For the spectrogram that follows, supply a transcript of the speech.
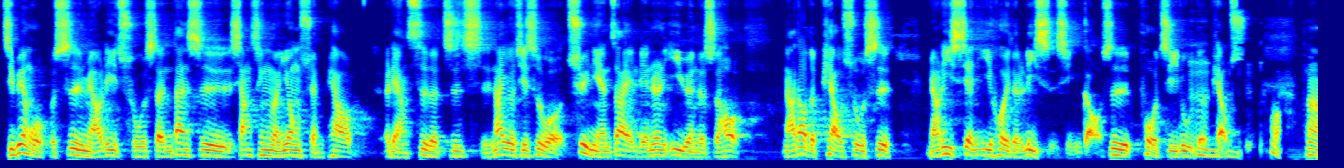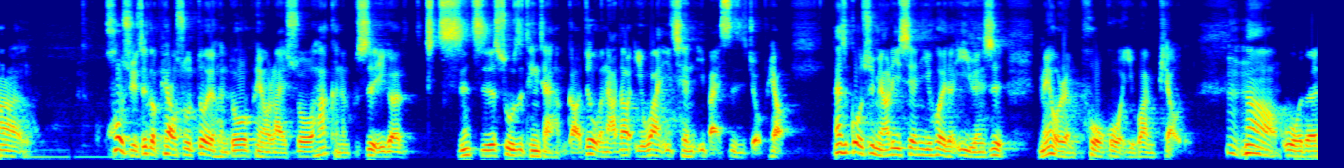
即便我不是苗栗出身，但是乡亲们用选票两次的支持，那尤其是我去年在连任议员的时候拿到的票数是。苗栗县议会的历史新高，是破纪录的票数。嗯、那或许这个票数对很多朋友来说，它可能不是一个实质的数字，听起来很高。就我拿到一万一千一百四十九票，但是过去苗栗县议会的议员是没有人破过一万票的。嗯，那我的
